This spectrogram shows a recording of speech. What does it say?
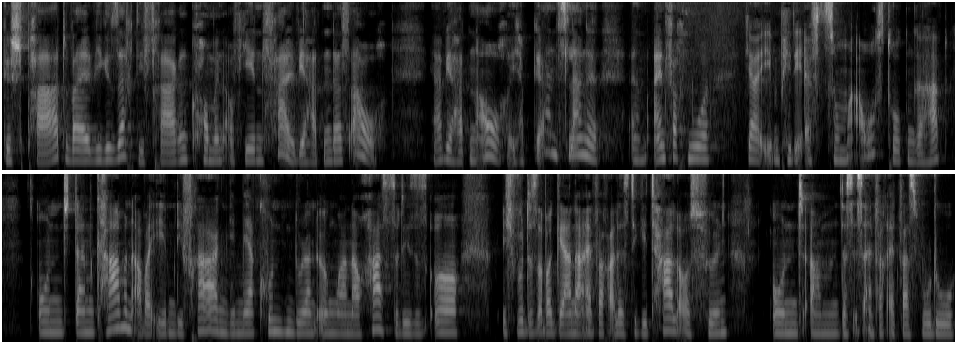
gespart, weil wie gesagt, die Fragen kommen auf jeden Fall. Wir hatten das auch. Ja, wir hatten auch. Ich habe ganz lange ähm, einfach nur ja eben PDFs zum Ausdrucken gehabt. Und dann kamen aber eben die Fragen, je mehr Kunden du dann irgendwann auch hast, so dieses, oh, ich würde das aber gerne einfach alles digital ausfüllen. Und ähm, das ist einfach etwas, wo du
